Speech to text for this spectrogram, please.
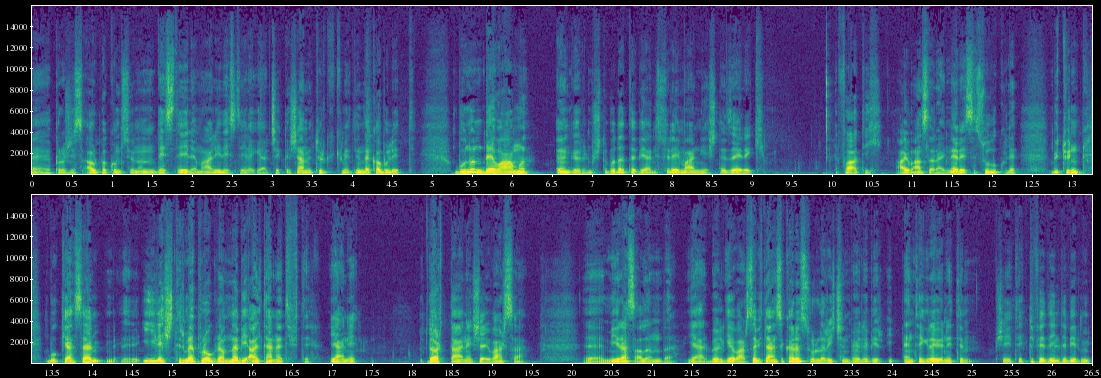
e, projesi Avrupa Komisyonu'nun desteğiyle, mali desteğiyle gerçekleşen ve Türk hükümetinin de kabul etti. Bunun devamı öngörülmüştü. Bu da tabii yani Süleymaniye işte Zeyrek, Fatih, Ayvansaray neresi, Sulukule bütün bu kentsel e, iyileştirme programına bir alternatifti. Yani dört tane şey varsa e, miras alanında yer bölge varsa bir tanesi Karasurları için böyle bir entegre yönetim şeyi teklif edildi. Bir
